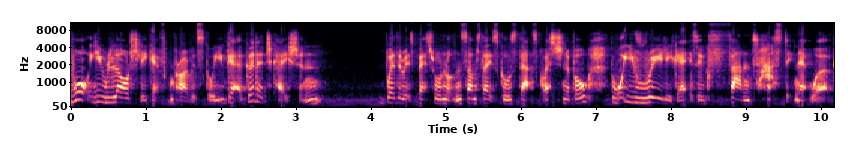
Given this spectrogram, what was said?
what you largely get from private school, you get a good education, whether it's better or not than some state schools, that's questionable. But what you really get is a fantastic network.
